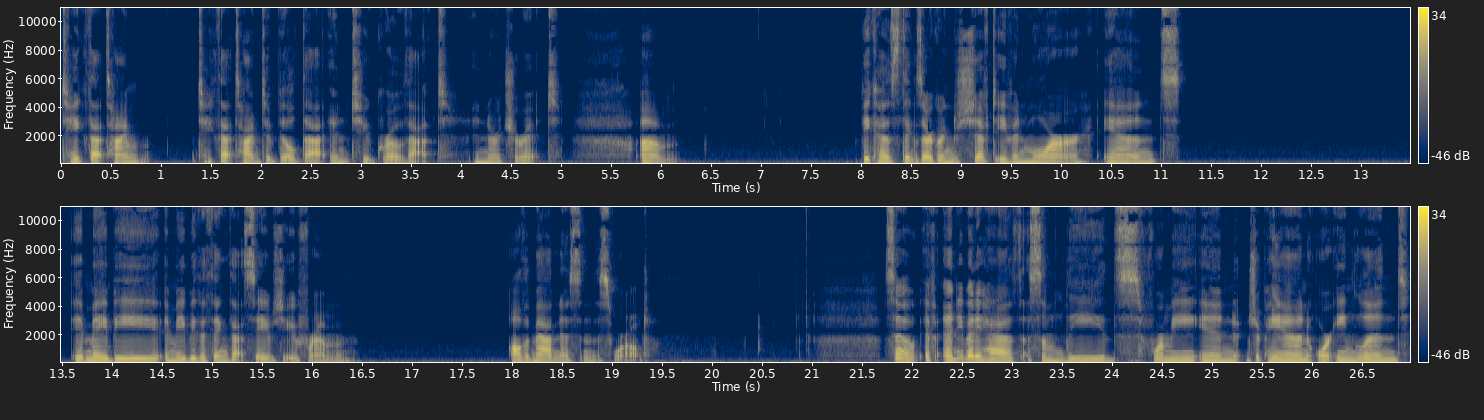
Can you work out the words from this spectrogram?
take that time take that time to build that and to grow that and nurture it. Um, because things are going to shift even more and it may be it may be the thing that saves you from all the madness in this world. So, if anybody has some leads for me in Japan or England,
